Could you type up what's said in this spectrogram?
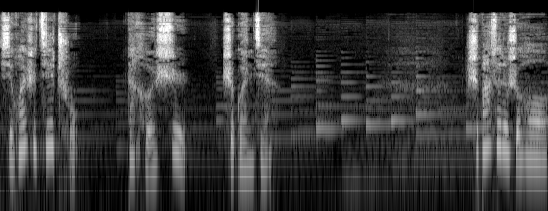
喜欢是基础，但合适是关键。十八岁的时候，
